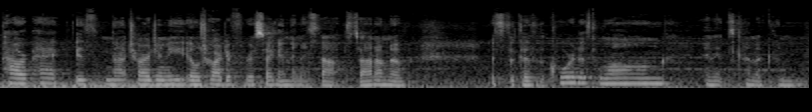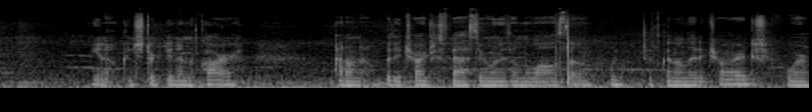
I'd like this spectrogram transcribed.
power pack is not charging. It'll charge it for a second, then it stops. So I don't know. If it's because the cord is long and it's kind of, con- you know, constricted in the car. I don't know, but it charges faster when it's on the wall. So we're just gonna let it charge. For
